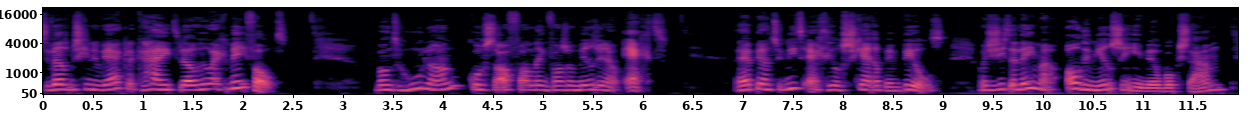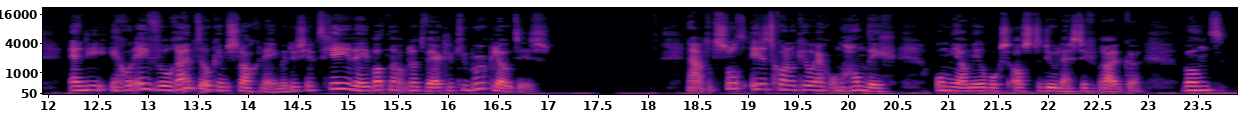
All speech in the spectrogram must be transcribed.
terwijl het misschien in werkelijkheid wel heel erg meevalt. Want hoe lang kost de afhandeling van zo'n mailtje nou echt? Dat heb je natuurlijk niet echt heel scherp in beeld. Want je ziet alleen maar al die mails in je mailbox staan. En die ja, gewoon evenveel ruimte ook in beslag nemen. Dus je hebt geen idee wat nou daadwerkelijk je workload is. Nou, tot slot is het gewoon ook heel erg onhandig om jouw mailbox als to-do-lijst te gebruiken. Want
